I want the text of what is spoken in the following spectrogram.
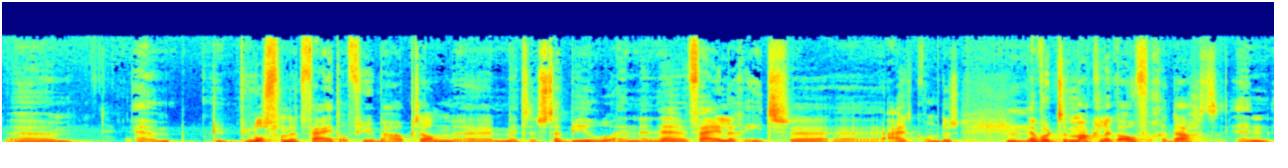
Ehm, los van het feit of je überhaupt dan uh, met een stabiel en, en veilig iets uh, uitkomt. Dus mhm. daar wordt te makkelijk over gedacht. En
